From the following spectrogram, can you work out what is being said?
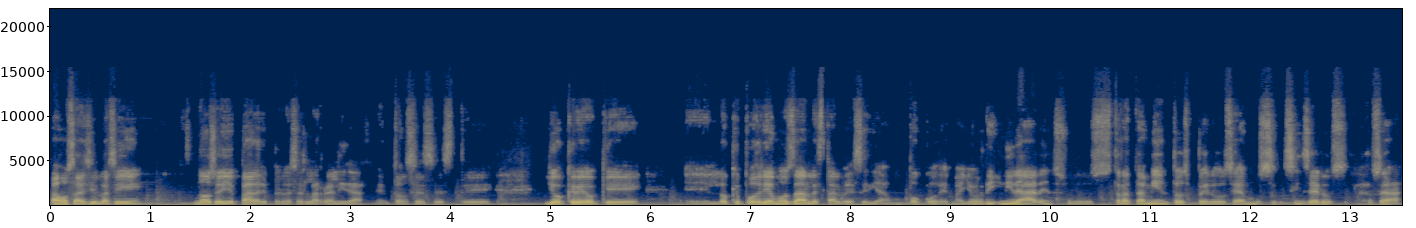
vamos a decirlo así, no se oye padre, pero esa es la realidad. Entonces, este, yo creo que eh, lo que podríamos darles tal vez sería un poco de mayor dignidad en sus tratamientos, pero seamos sinceros, o sea,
